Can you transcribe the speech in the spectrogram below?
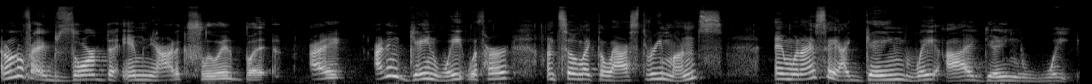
I don't know if I absorbed the amniotic fluid, but I I didn't gain weight with her until like the last three months. And when I say I gained weight, I gained weight.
